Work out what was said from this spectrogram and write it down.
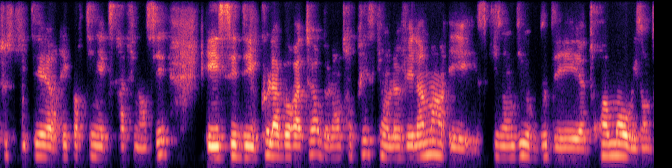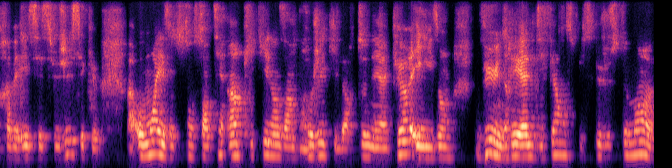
tout ce qui était reporting extra-financier. Et c'est des collaborateurs de l'entreprise qui ont levé la main. Et ce qu'ils ont dit au bout des trois mois où ils ont travaillé ces sujets, c'est que bah, au moins ils se sont sentis impliqués dans un projet qui leur tenait à cœur et ils ont vu une réelle différence puisque justement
